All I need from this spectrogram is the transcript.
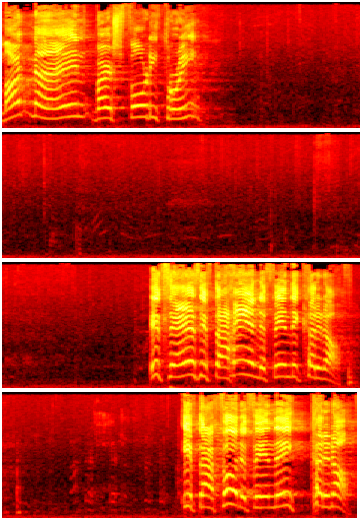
Mark 9, verse 43. It says, If thy hand offend thee, cut it off. If thy foot offend thee, cut it off.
